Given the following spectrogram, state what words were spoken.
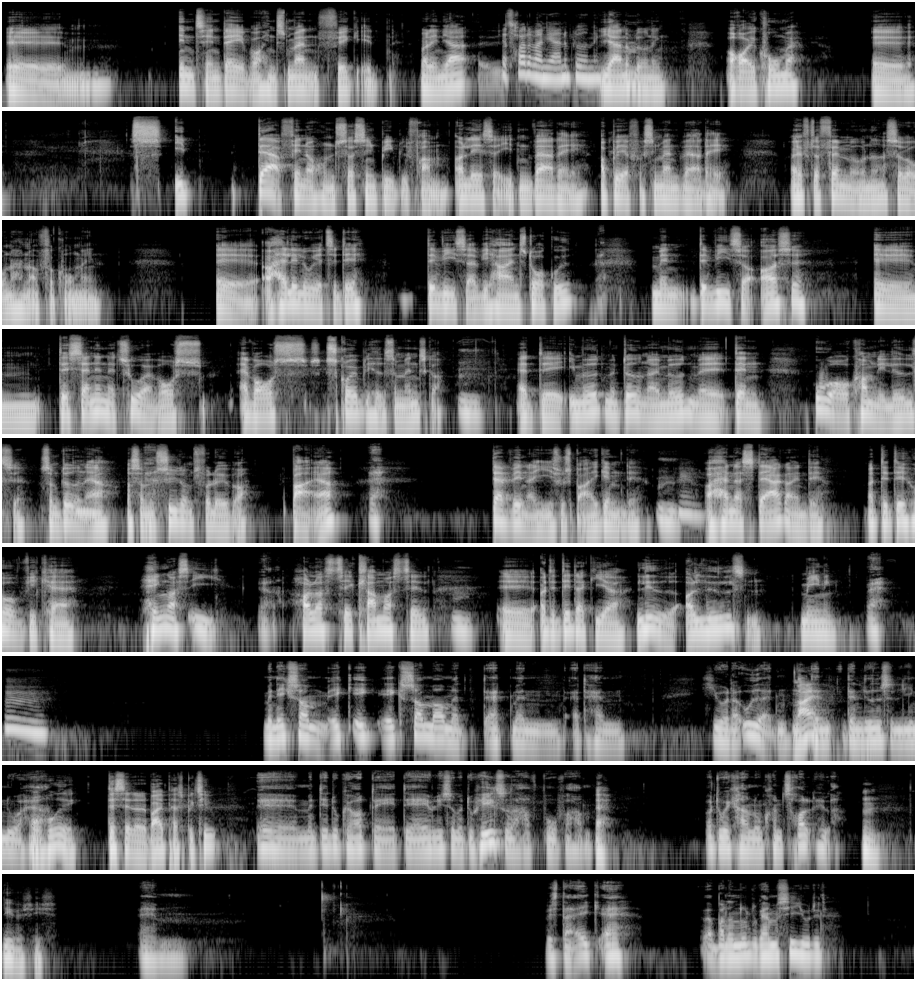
Øh, indtil en dag, hvor hendes mand fik et, var det en hjer, Jeg tror, det var en hjerneblødning. hjerneblødning og røg i koma. Øh, i, der finder hun så sin bibel frem og læser i den hver dag og beder for sin mand hver dag. Og efter fem måneder, så vågner han op fra komaen. Øh, og halleluja til det. Det viser, at vi har en stor Gud. Men det viser også øh, det sande natur af vores, af vores skrøbelighed som mennesker. Mm. At øh, i mødet med døden og i mødet med den uoverkommelige lidelse, som døden er, og som sygdomsforløber bare er, Ja. der vinder Jesus bare igennem det. Mm. Og han er stærkere end det. Og det er det håb, vi kan hænge os i, Ja. holde os til, klamre os til. Mm. Øh, og det er det, der giver livet og lidelsen mening. Ja. Mm. Men ikke som, ikke, ikke, ikke som om, at, at, man, at han hiver dig ud af den, Nej. den, den lidelse lige nu og her. Overhovedet ikke. Det sætter det bare i perspektiv. Øh, men det du kan opdage, det er jo ligesom, at du hele tiden har haft brug for ham. Ja. Og du ikke har nogen kontrol heller. Mm. Lige præcis. Øhm, hvis der ikke er... Var der noget, du gerne vil sige, Judith?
